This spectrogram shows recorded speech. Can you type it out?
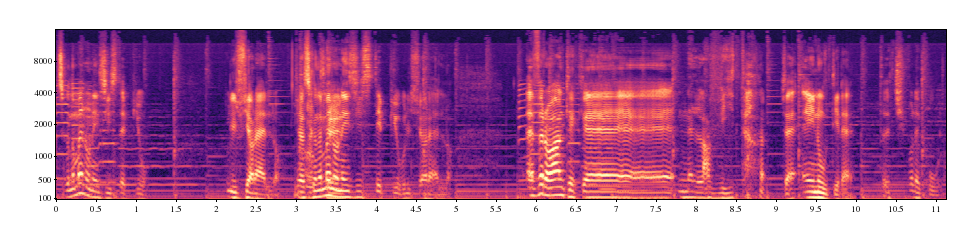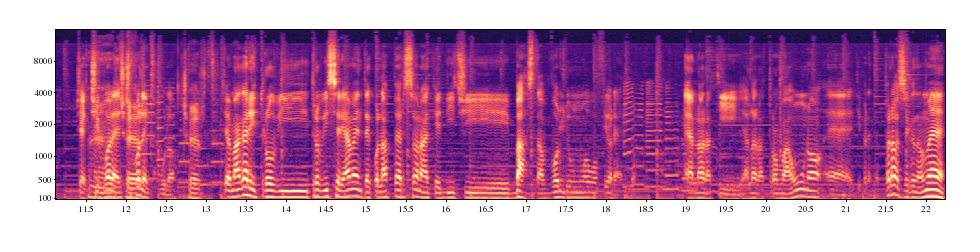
secondo me non esiste più il fiorello, cioè secondo me non esiste più il fiorello. È vero anche che nella vita, cioè è inutile, ci vuole culo, cioè ci, Eh, vuole, ci certo. vuole culo. certo. Cioè, magari trovi, trovi seriamente quella persona che dici basta, voglio un nuovo fiorello. E allora, ti, allora trova uno e ti prende. Però secondo me,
